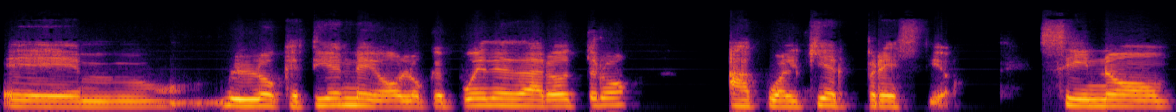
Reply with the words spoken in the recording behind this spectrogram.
Em, lo que tiene o lo que puede dar otro a cualquier precio, sino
